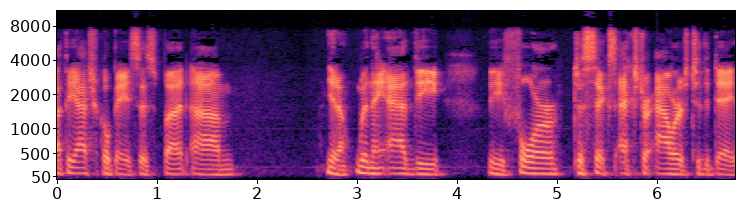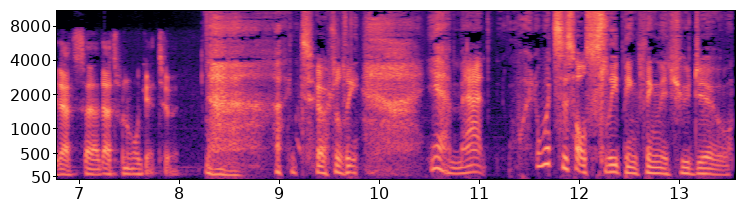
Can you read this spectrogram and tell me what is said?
a theatrical basis. But um, you know, when they add the the four to six extra hours to the day, that's uh, that's when we'll get to it. I totally. Yeah, Matt, what's this whole sleeping thing that you do?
